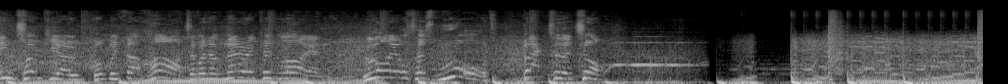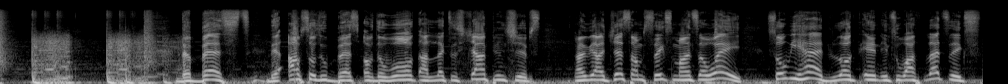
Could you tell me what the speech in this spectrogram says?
in Tokyo, but with the heart of an American lion, Lyles has roared back to the top. the best, the absolute best of the World Athletics Championships. And we are just some six months away. So we head logged in into athletics.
